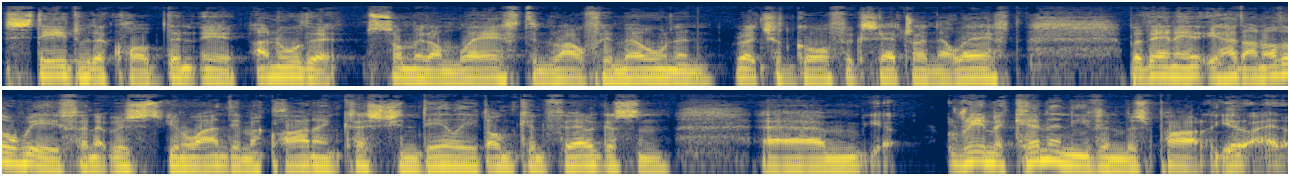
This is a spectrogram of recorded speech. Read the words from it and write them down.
stayed with the club, didn't they? I know that some of them left, and Ralphie Milne and Richard Gough, etc., on the left. But then he had another wave, and it was you know Andy McLaren, Christian Dailly, Duncan Ferguson. Um, Ray McKinnon even was part, of you know, an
